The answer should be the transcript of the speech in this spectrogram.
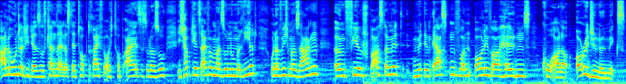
alle unterschiedlich. Also es kann sein, dass der Top 3 für euch Top 1 ist oder so. Ich habe die jetzt einfach mal so nummeriert. Und dann würde ich mal sagen, ähm, viel Spaß damit. Mit dem ersten von Oliver Heldens Koala Original Mix.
